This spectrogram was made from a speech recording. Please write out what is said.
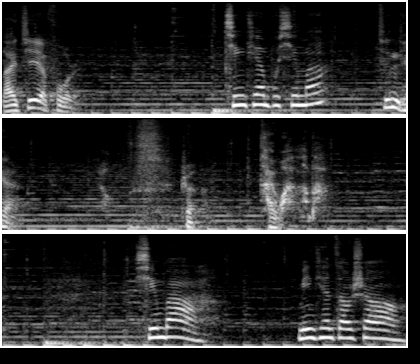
来接夫人。今天不行吗？今天，哟，这太晚了吧？行吧，明天早上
